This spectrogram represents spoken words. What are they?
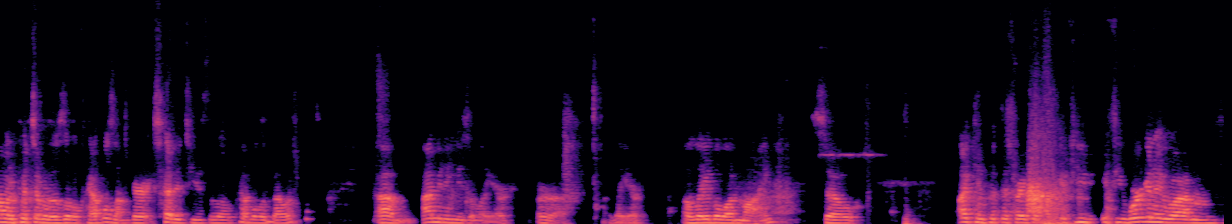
I'm gonna put some of those little pebbles. I'm very excited to use the little pebble embellishments. Um, I'm gonna use a layer or a layer, a label on mine. So I can put this right there. If you if you were gonna um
